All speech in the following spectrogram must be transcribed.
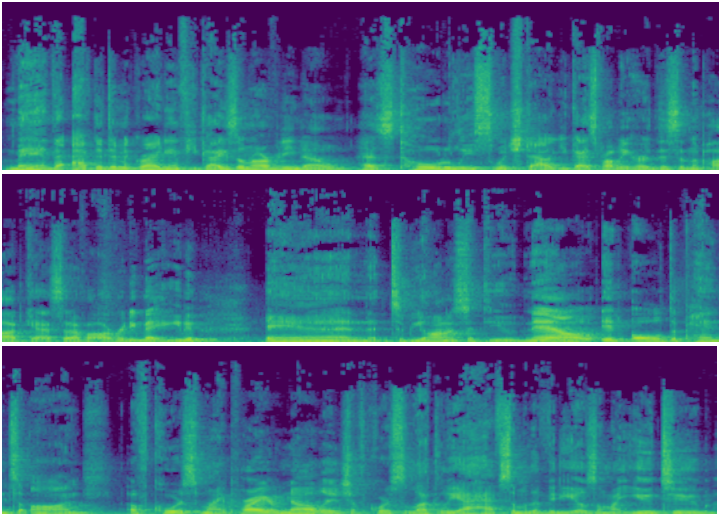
man, the academic writing, if you guys don't already know, has totally switched out. You guys probably heard this in the podcast that I've already made. And to be honest with you, now it all depends on, of course, my prior knowledge. Of course, luckily, I have some of the videos on my YouTube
